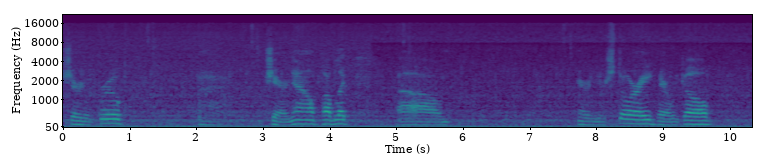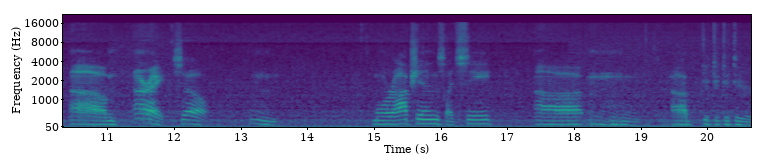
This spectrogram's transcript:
share to group. Share now, public. Um, here your story. There we go. Um, all right, so hmm, more options. Let's see. Uh, uh, do, do, do, do.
